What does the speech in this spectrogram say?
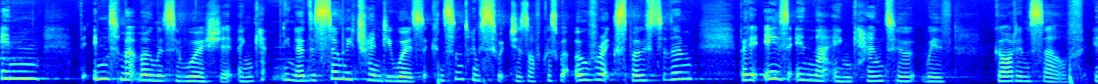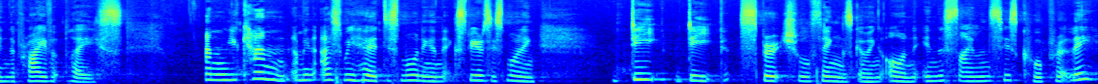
in the intimate moments of worship. And, you know, there's so many trendy words that can sometimes switch us off because we're overexposed to them. But it is in that encounter with God Himself in the private place. And you can, I mean, as we heard this morning and experienced this morning, deep, deep spiritual things going on in the silences corporately.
